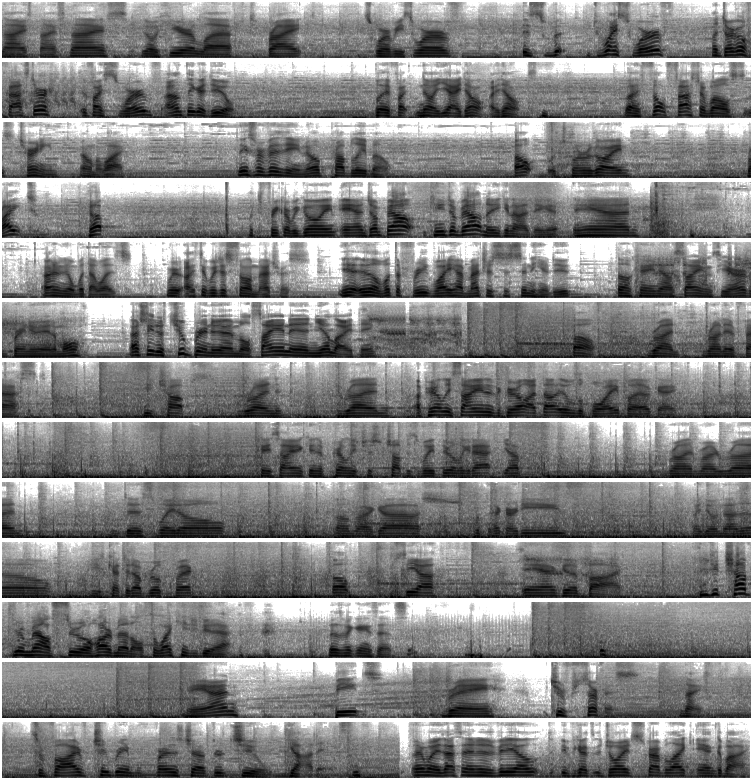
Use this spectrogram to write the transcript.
Nice, nice, nice. Go here, left, right. Swervy, swerve. Is do I swerve? Like, do I go faster if I swerve? I don't think I do. But if I... No, yeah, I don't. I don't. but I felt faster while I was, turning. I don't know why. Thanks for visiting. No problemo. Oh, which one are we going? Right. Yep. What the freak are we going? And jump out. Can you jump out? No, you cannot. Dang it. And... I don't know what that was. We're, I think we just fell a mattress. Yeah, ew, what the freak? Why you have mattresses sitting here, dude? Okay, now Cyan's here, the brand new animal. Actually, there's two brand new animals, Cyan and Yellow, I think. Oh, run, run it fast. He chops, run, run. Apparently Cyan is a girl, I thought it was a boy, but okay. Okay, Cyan can apparently just chop his way through, look at that, yep. Run, run, run. This way though. Oh my gosh, what the heck are these? I do not know. He's catching up real quick. Oh, see ya. And goodbye. You can chop your mouth through a hard metal, so why can't you do that? Doesn't make any sense. And beat Ray to surface. Nice. Survive Rainbow Friends Chapter 2. Got it. anyway, that's the end of the video. If you guys enjoyed, subscribe, like, and goodbye.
